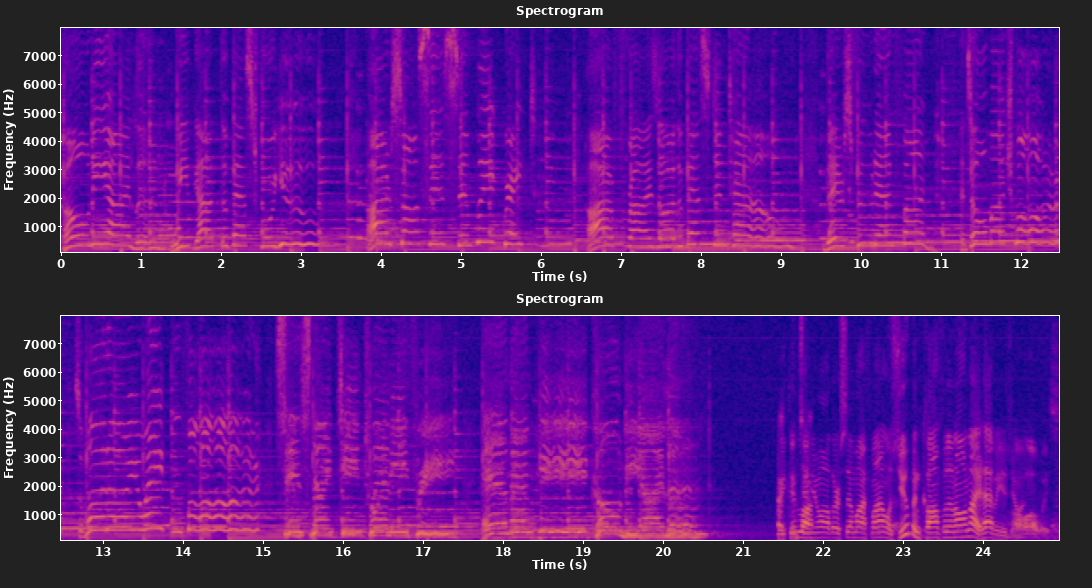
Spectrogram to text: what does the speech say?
Coney Island, we've got the best for you. Our sauce is simply great. Our fries are the best in town. There's food and fun and so much more. So what are you waiting for? Since 1923, M&P Coney Island. All right, continue on with our semifinalists. You've been confident all night, haven't you, John? Oh, always.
